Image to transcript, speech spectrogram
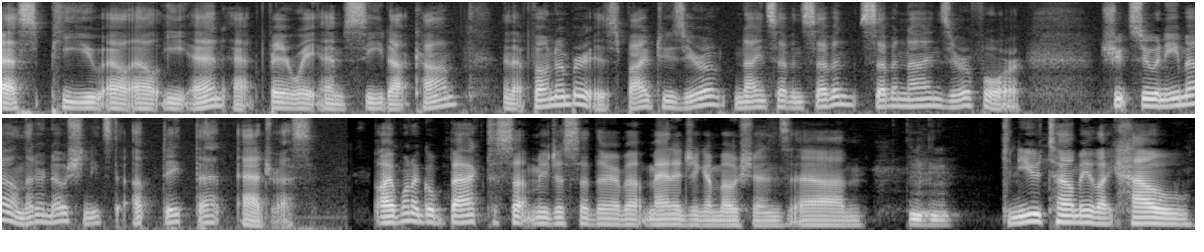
S-P-U-L-L-E-N at fairwaymc.com. And that phone number is 520-977-7904. Shoot Sue an email and let her know she needs to update that address. I want to go back to something you just said there about managing emotions. Um, Mhm. can you tell me like how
